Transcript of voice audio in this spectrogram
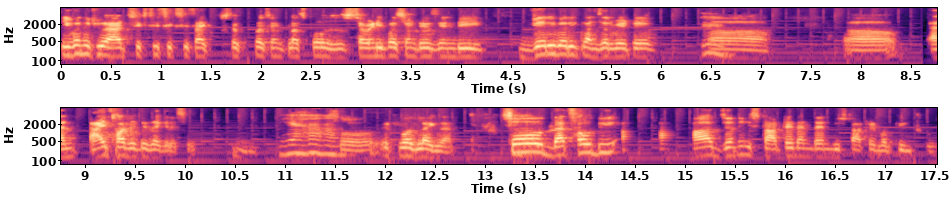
even if you add 60, 65% plus 4, 70% is in the very, very conservative. Mm, Uh, uh, and I thought it is aggressive. yeah. So it was like that. So that's how the our journey started, and then we started working through.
